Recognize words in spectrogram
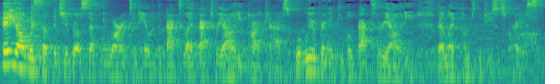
Hey y'all, what's up? It's your girl Stephanee Warrington here with the Back to Life, Back to Reality podcast, where we are bringing people back to the reality that life comes through Jesus Christ.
